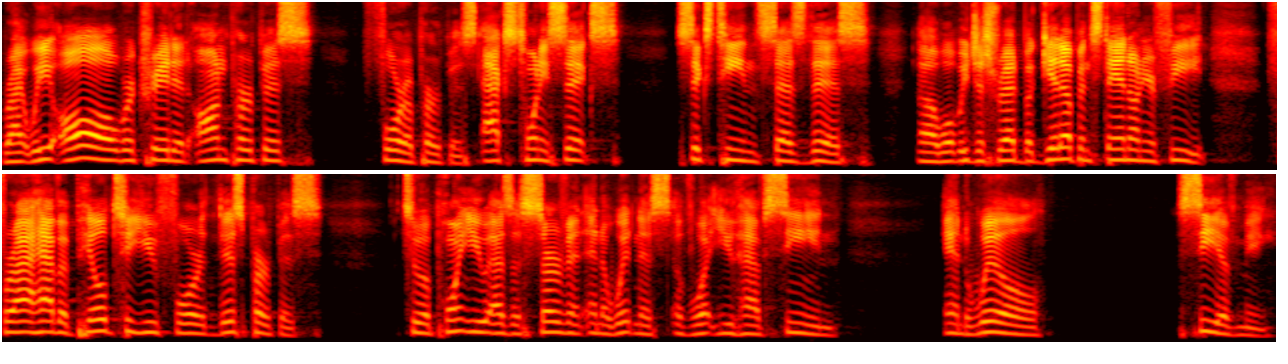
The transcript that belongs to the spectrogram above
Right? We all were created on purpose for a purpose. Acts 26 16 says this uh, what we just read, but get up and stand on your feet. For I have appealed to you for this purpose, to appoint you as a servant and a witness of what you have seen and will see of me.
